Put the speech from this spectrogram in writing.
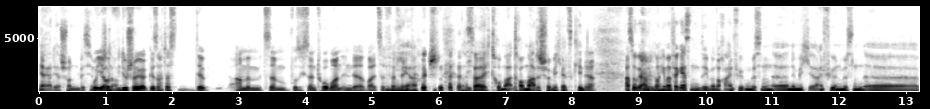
Ja, ja, der ist schon ein bisschen. Oh ja, und wie du schon gesagt hast, der Arme mit seinem, wo sich sein Turban in der Walze verfängt. Ja, das war echt trauma traumatisch für mich als Kind. Ja. Achso, wir haben noch jemanden vergessen, den wir noch einfügen müssen, äh, nämlich äh, einführen müssen. Äh,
